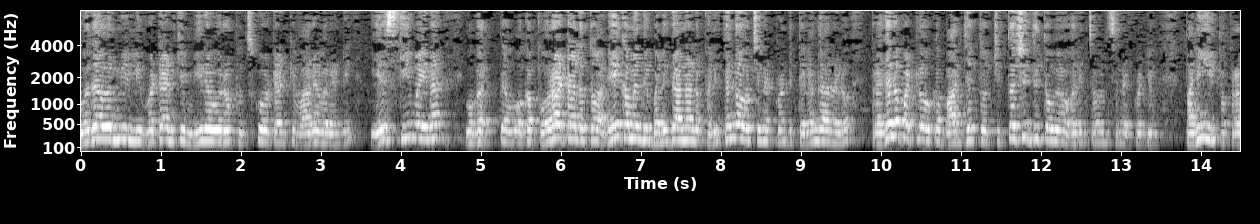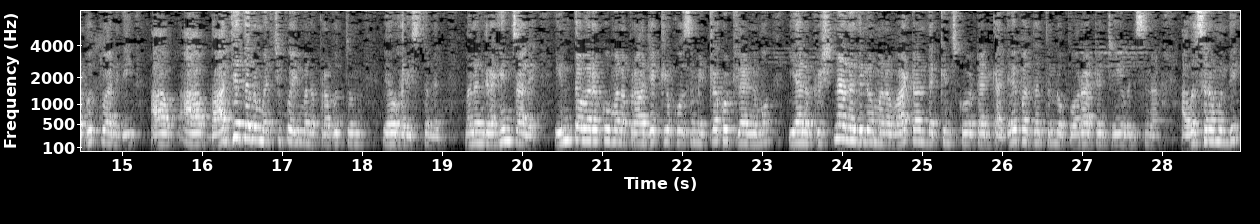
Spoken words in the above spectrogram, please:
గోదావరి నీళ్ళు ఇవ్వటానికి మీరెవరు పుచ్చుకోవటానికి వారెవరండి? ఏ స్కీమ్ అయినా ఒక ఒక పోరాటాలతో అనేక మంది బలిదానాల ఫలితంగా వచ్చినటువంటి తెలంగాణలో ప్రజల పట్ల ఒక బాధ్యతతో చిత్తశుద్ధితో వ్యవహరించవలసినటువంటి పని ఈ ప్రభుత్వానిది. ఆ బాధ్యతను మర్చిపోయి మన ప్రభుత్వం వ్యవహరిస్తున్నది. మనం గ్రహించాలి. ఇంతవరకు మన ప్రాజెక్టుల కోసం ఇట్ల కొట్లాడము ఇవాళ కృష్ణా నదిలో మన వాటాను దక్కించుకోవటానికి అదే పద్ధతుల్లో పోరాటం చేయవలసిన అవసరం ఉంది.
